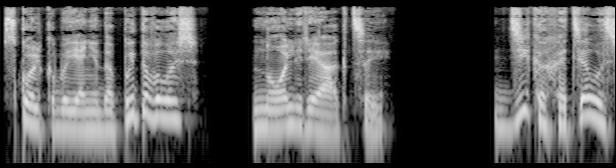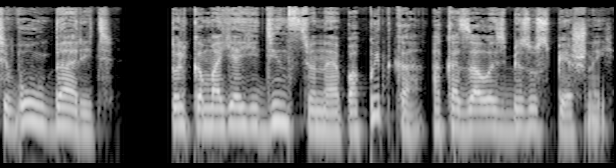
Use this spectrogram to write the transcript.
Сколько бы я ни допытывалась, ноль реакции. Дико хотелось его ударить, только моя единственная попытка оказалась безуспешной.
